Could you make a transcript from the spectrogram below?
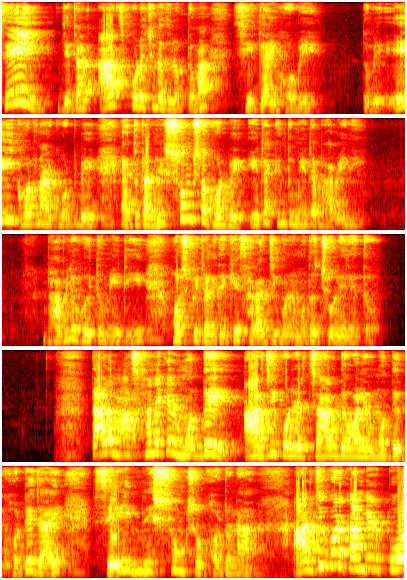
সেই যেটার আজ করেছিল তিলোত্তমা, সেটাই হবে। তবে এই ঘটনা ঘটবে, এতটা নৃশংস ঘটবে, এটা কিন্তু মেয়েটা ভাবেনি। ভাবলে হয়তো মেয়েটি হসপিটাল থেকে সারা জীবনের মতো চলে যেত। তার মাসখানেকের মধ্যেই আরজিকরের চার দেওয়ালের মধ্যে ঘটে যায় সেই নৃশংস ঘটনা। আরজিকর কাণ্ডের পর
